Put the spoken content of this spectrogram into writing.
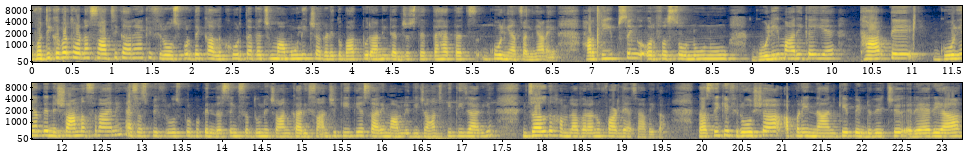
ਵੱਡੀ ਖਬਰ ਤੁਹਾਡੇ ਨਾਲ ਸਾਂਝੀ ਕਰ ਰਹੇ ਹਾਂ ਕਿ ਫਿਰੋਜ਼ਪੁਰ ਦੇ ਕਲਖੂਰ ਦੇ ਵਿੱਚ ਮਾਮੂਲੀ ਝਗੜੇ ਤੋਂ ਬਾਅਦ ਪੁਰਾਣੀ ਰੰਜਿਸ਼ ਦੇ ਤਹਿਤ ਗੋਲੀਆਂ ਚੱਲੀਆਂ ਨੇ। ਹਰਦੀਪ ਸਿੰਘ ਉਰਫ ਸੋਨੂ ਨੂੰ ਗੋਲੀ ਮਾਰੀ ਗਈ ਹੈ। ਥਾਰ ਤੇ ਗੋਲੀਆਂ ਦੇ ਨਿਸ਼ਾਨ ਨਜ਼ਰ ਆਏ ਨੇ। ਐਸਐਸਪੀ ਫਿਰੋਜ਼ਪੁਰ ਭੁਪਿੰਦਰ ਸਿੰਘ ਸਿੱਧੂ ਨੇ ਜਾਣਕਾਰੀ ਸਾਂਝੀ ਕੀਤੀ ਹੈ। ਸਾਰੇ ਮਾਮਲੇ ਦੀ ਜਾਂਚ ਕੀਤੀ ਜਾ ਰਹੀ ਹੈ। ਜਲਦ ਹਮਲਾਵਰਾਂ ਨੂੰ ਫੜ ਲਿਆ ਜਾਵੇਗਾ। ਦੱਸਦੇ ਕਿ ਫਿਰੋਜ਼ਸ਼ਾ ਆਪਣੇ ਨਾਨਕੇ ਪਿੰਡ ਵਿੱਚ ਰਹਿ ਰਿਹਾ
